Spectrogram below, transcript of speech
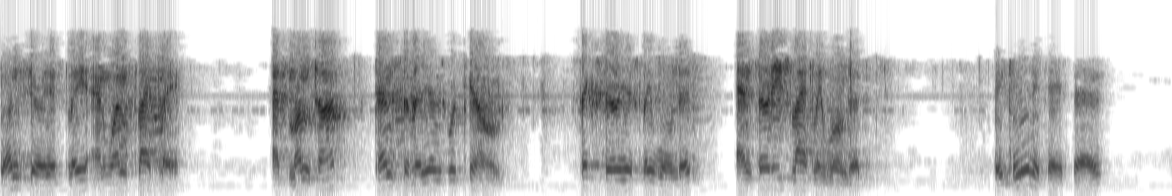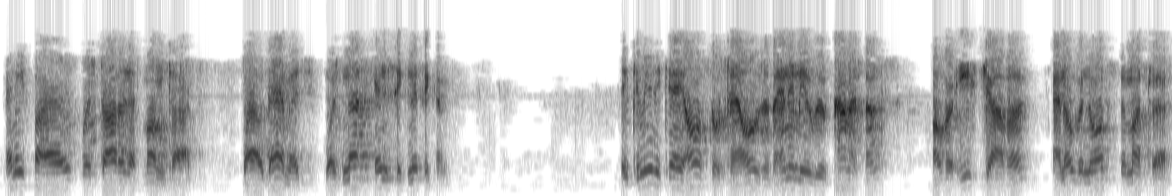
one seriously and one slightly. At Muntok, ten civilians were killed, six seriously wounded, and 30 slightly wounded. The communique says many fires were started at Muntok, while damage was not insignificant. The communique also tells of enemy reconnaissance over East Java and over North Sumatra.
